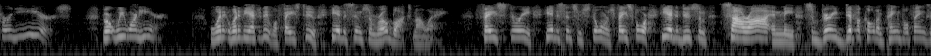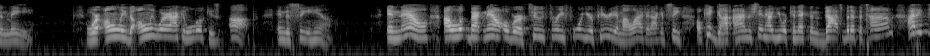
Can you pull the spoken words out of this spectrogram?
for years. But we weren't here. What, what did he have to do? Well, phase two, he had to send some roadblocks my way. Phase three, he had to send some storms. Phase four, he had to do some sarah in me, some very difficult and painful things in me. Where only the only way I can look is up and to see him. And now I look back now over a two, three, four year period in my life, and I can see, okay, God, I understand how you were connecting the dots, but at the time, I didn't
